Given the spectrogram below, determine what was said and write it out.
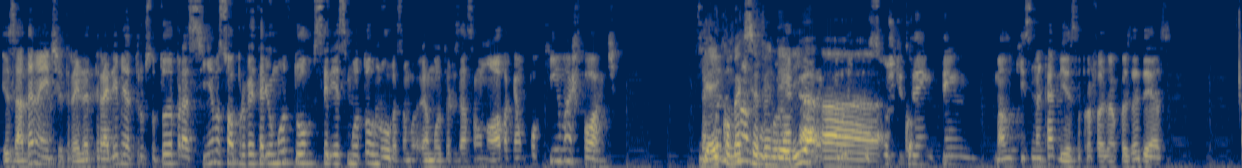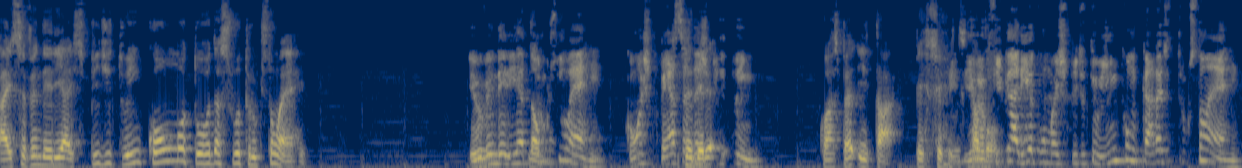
Exatamente. Eu traria, traria minha Truxton toda pra cima, só aproveitaria o motor, que seria esse motor novo, essa a motorização nova, que é um pouquinho mais forte. e aí, como é que você né, venderia né, a. pessoas que têm, têm maluquice na cabeça para fazer uma coisa dessa. Aí você venderia a Speed Twin com o motor da sua Truxton R. Eu venderia a Truxton R, com as peças da Speed Twin. Com as peças. E tá, perfeito. Tá eu bom. ficaria com uma Speed Twin com cara de Truxton R.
